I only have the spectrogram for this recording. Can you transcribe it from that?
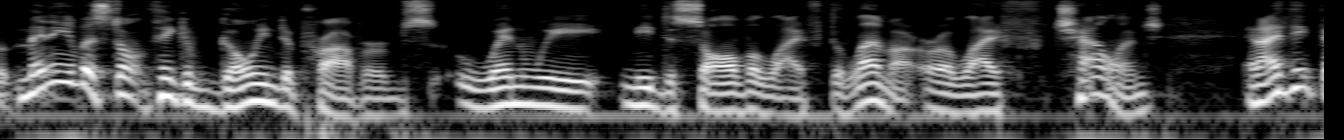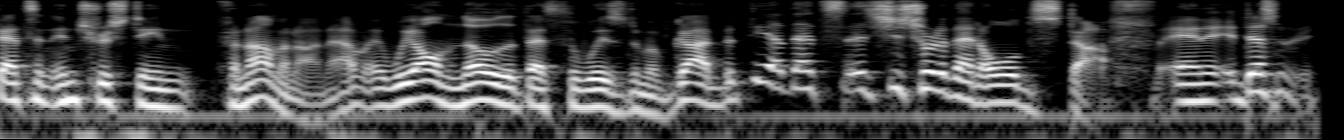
But many of us don't think of going to Proverbs when we need to solve a life dilemma or a life challenge. And I think that's an interesting phenomenon. I mean, we all know that that's the wisdom of God, but yeah, that's it's just sort of that old stuff. And it doesn't.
